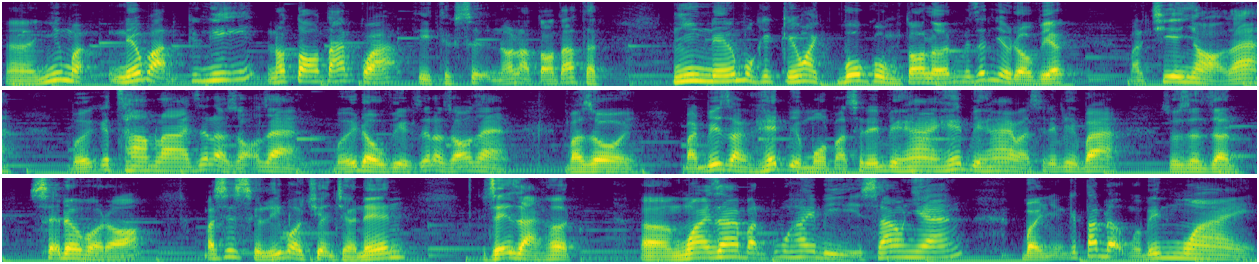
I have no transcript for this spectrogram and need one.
À, nhưng mà nếu bạn cứ nghĩ nó to tát quá thì thực sự nó là to tát thật. Nhưng nếu một cái kế hoạch vô cùng to lớn với rất nhiều đầu việc bạn chia nhỏ ra với cái timeline rất là rõ ràng với đầu việc rất là rõ ràng. Và rồi bạn biết rằng hết việc một bạn sẽ đến việc hai hết việc hai bạn sẽ đến việc ba rồi dần dần sẽ đâu vào đó. Bạn sẽ xử lý mọi chuyện trở nên dễ dàng hơn. À, ngoài ra bạn cũng hay bị sao nhãng bởi những cái tác động ở bên ngoài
